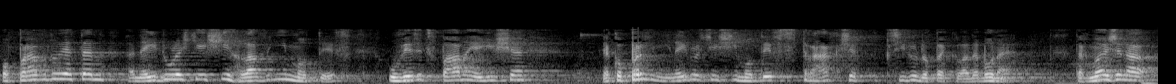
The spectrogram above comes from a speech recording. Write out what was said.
opravdu je ten nejdůležitější hlavní motiv uvěřit v Pána Ježíše jako první, nejdůležitější motiv strach, že přijdu do pekla, nebo ne. Tak moje žena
